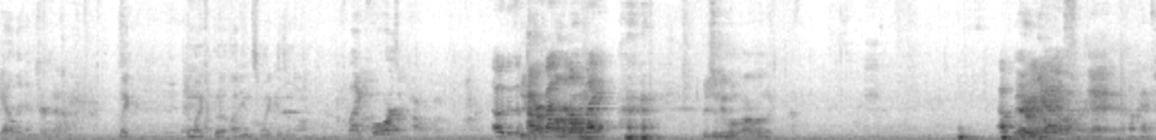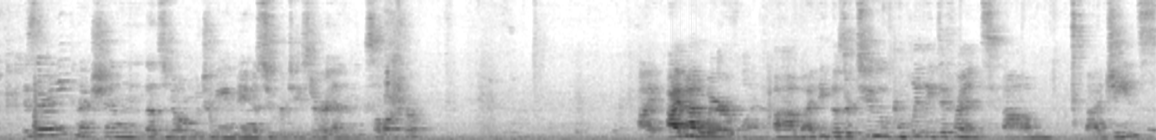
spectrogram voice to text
Yell in and turn it on? Like, the mic, the audience mic isn't on. Like four. Oh, there's a Did power hit the button on the mic? there should be a little power button. Oh, There we go. go. Yeah. Okay. Is there any connection that's known between being a super taster and cilantro? I, I'm not aware of one. Um, I think those are two completely different um, uh, genes,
